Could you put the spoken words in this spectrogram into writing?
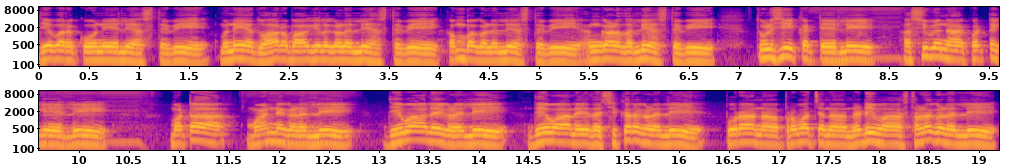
ದೇವರ ಕೋಣೆಯಲ್ಲಿ ಹಚ್ತೇವೆ, ಮನೆಯ ದ್ವಾರ ಬಾಗಿಲುಗಳಲ್ಲಿ ಹಚ್ತೇವೆ, ಕಂಬಗಳಲ್ಲಿ ಹಚ್ತೇವೆ, ಅಂಗಳದಲ್ಲಿ ಹಚ್ತೇವೆ, ತುಳಸಿ ಕಟ್ಟೆಯಲ್ಲಿ, ಹಸುವಿನ ಕೊಟ್ಟಿಗೆಯಲ್ಲಿ, ಮಠ ಮಾನ್ಯಗಳಲ್ಲಿ, ದೇವಾಲಯಗಳಲ್ಲಿ, ದೇವಾಲಯದ ಶಿಖರಗಳಲ್ಲಿ, ಪುರಾಣ ಪ್ರವಚನ, ನಡೆಯುವ ಸ್ಥಳಗಳಲ್ಲಿ,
